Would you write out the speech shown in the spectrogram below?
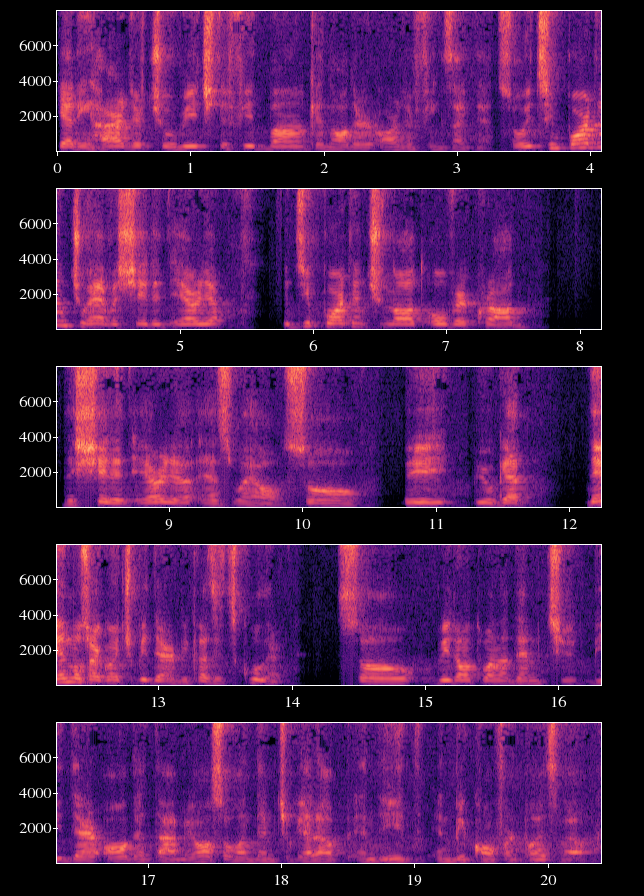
getting harder to reach the feed bunk and other other things like that. So it's important to have a shaded area. It's important to not overcrowd the shaded area as well. So we will get the animals are going to be there because it's cooler. So we don't want them to be there all the time. We also want them to get up and eat and be comfortable as well.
